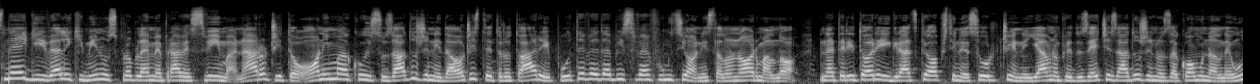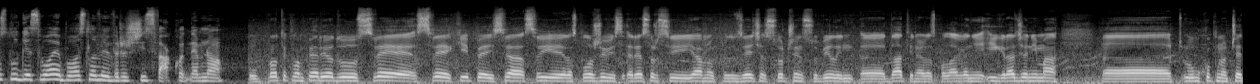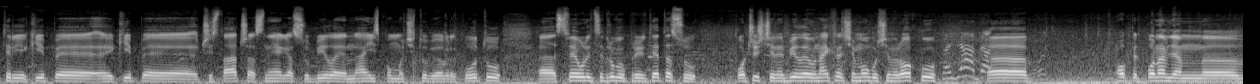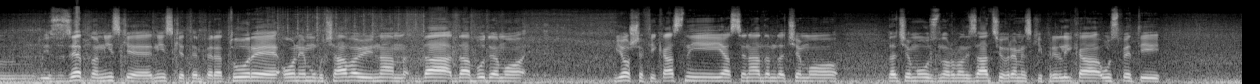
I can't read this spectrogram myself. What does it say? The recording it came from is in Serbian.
Sneg i veliki minus probleme prave svima, naročito onima koji su zaduženi da očiste trotoare i puteve da bi sve funkcionisalo normalno. Na teritoriji gradske opštine Surčin javno preduzeće zaduženo za komunalne usluge svoje poslove vrši svakodnevno. U proteklom periodu sve, sve ekipe i sve, svi raspoloživi resursi javnog preduzeća Surčin su bili e, dati na raspolaganje i građanima. E, ukupno četiri ekipe, ekipe čistača snega su bile na ispomoći tu Beograd putu. E, sve ulice drugog prioriteta su očišćene bile u najkraćem mogućem roku. E, opet ponavljam, e, izuzetno niske, niske temperature onemogućavaju nam da, da budemo još efikasniji i ja se nadam da ćemo, da ćemo uz normalizaciju vremenskih prilika uspeti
